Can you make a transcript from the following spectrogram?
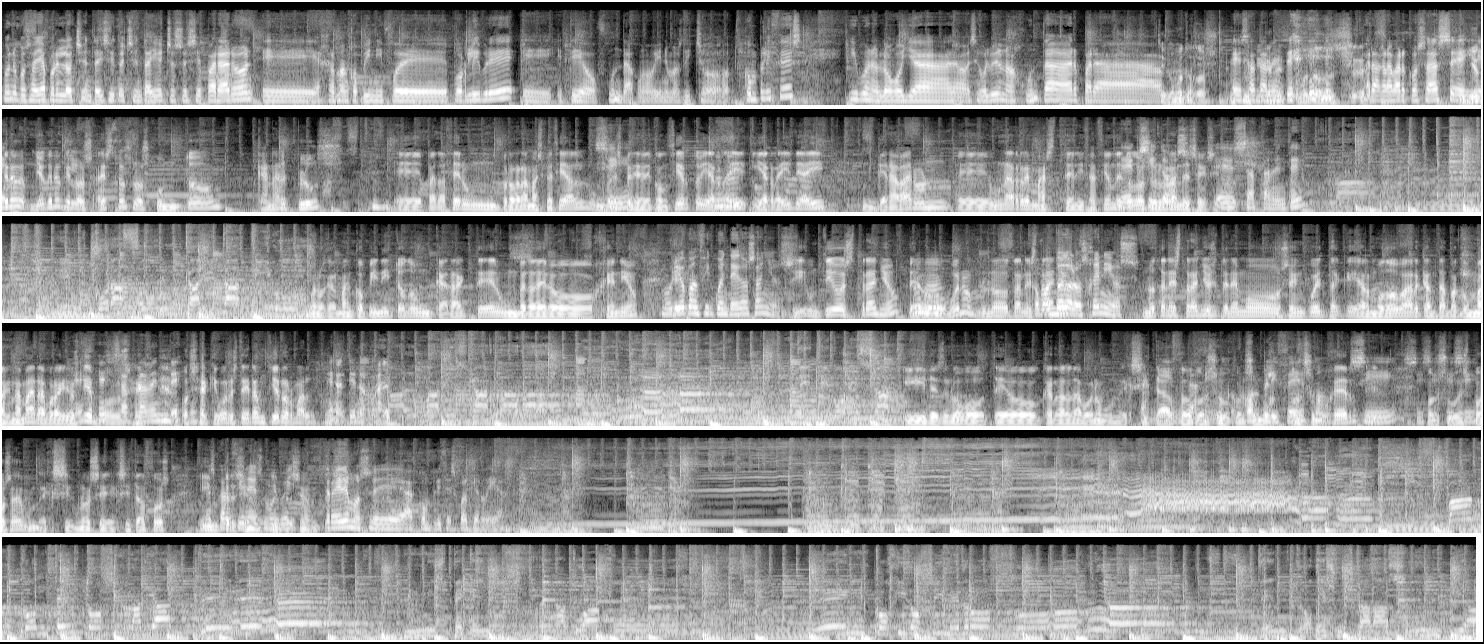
Bueno, pues allá por el 87-88 se separaron. eh, Germán Copini fue por libre. eh, Teo funda, como bien hemos dicho, cómplices. Y bueno, luego ya se volvieron a juntar para. Sí, como todos. Exactamente. Como todos. para grabar cosas. eh, Yo creo, yo creo que los, a estos los juntó Canal Plus eh, para hacer un programa especial, una Sí. especie de concierto, y a, raíz, y a raíz de ahí grabaron eh, una remasterización de, todos sus grandes éxitos. Exactamente. El corazón caritativo. Bueno, Germán Copini, todo un carácter, un verdadero genio. Murió Eh, con 52 años. Sí, un tío extraño, pero bueno, no tan como extraño. todos los genios. No tan extraño si tenemos en cuenta que Almodóvar cantaba con McNamara por aquellos tiempos. O sea que- Exactamente. O sea, que, bueno, este era un tío normal. Era el tío normal. Y desde luego Teo Cardalda, bueno, un exitazo También, con su con con su, mu- cómplices, con su con- mujer, sí, eh, sí, con sí, su sí, sí. esposa, un unos exitazos impresionantes. muy bellas. impresionantes. Traeremos eh, a cómplices cualquier día. van contentos y radiantes mis pequeños renacuajos encogidos medrosos dentro de sus galas limpias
